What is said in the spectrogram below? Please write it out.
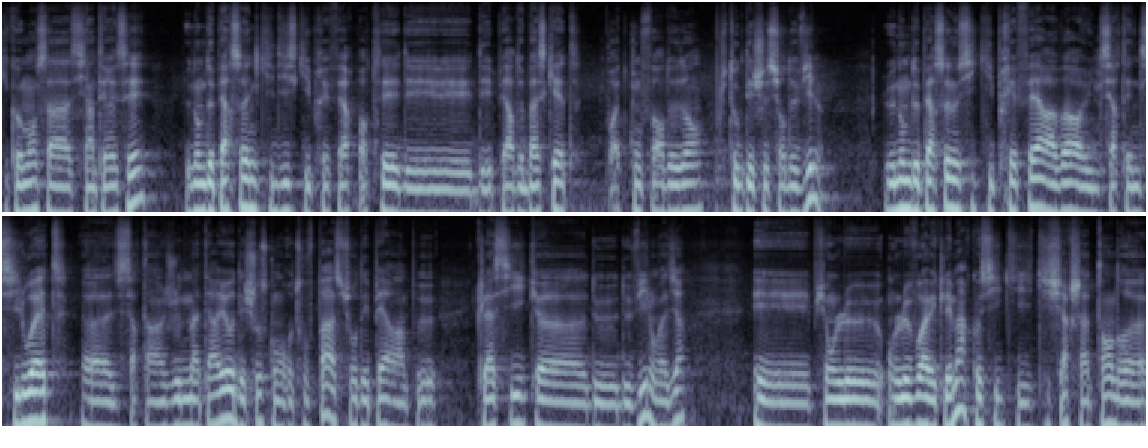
qui commencent à s'y intéresser, le nombre de personnes qui disent qu'ils préfèrent porter des, des paires de baskets pour être confort dedans plutôt que des chaussures de ville. Le nombre de personnes aussi qui préfèrent avoir une certaine silhouette, euh, certains jeux de matériaux, des choses qu'on ne retrouve pas sur des paires un peu classiques euh, de, de ville, on va dire. Et puis on le, on le voit avec les marques aussi qui, qui cherchent à tendre euh,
